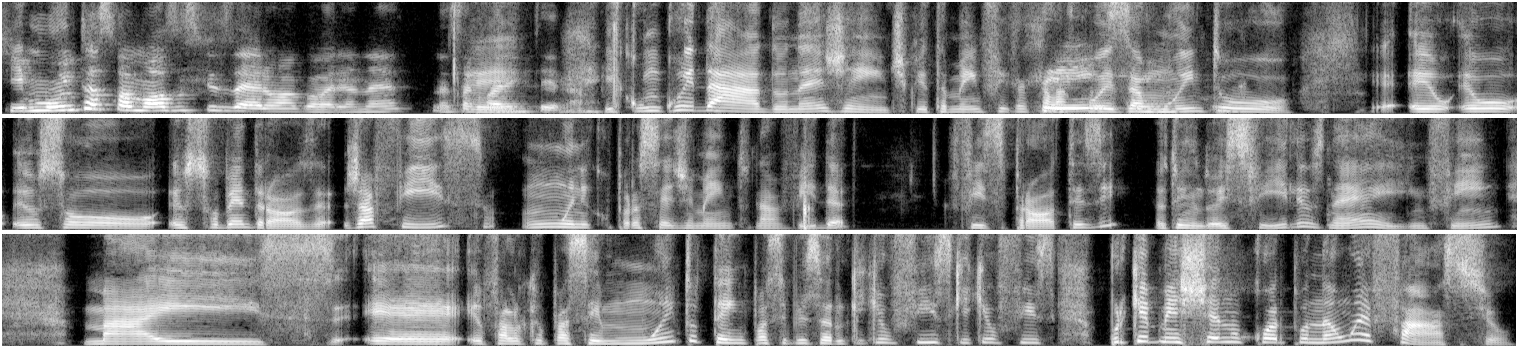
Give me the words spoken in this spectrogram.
que muitas famosas fizeram agora, né? Nessa é. quarentena. E com cuidado, né, gente? Porque também fica aquela sim, coisa sim. muito. Eh, eu, eu, eu, sou, eu sou medrosa. Já fiz um único procedimento na vida. Fiz prótese, eu tenho dois filhos, né? Enfim, mas é, eu falo que eu passei muito tempo assim pensando o que, que eu fiz, o que, que eu fiz, porque mexer no corpo não é fácil.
